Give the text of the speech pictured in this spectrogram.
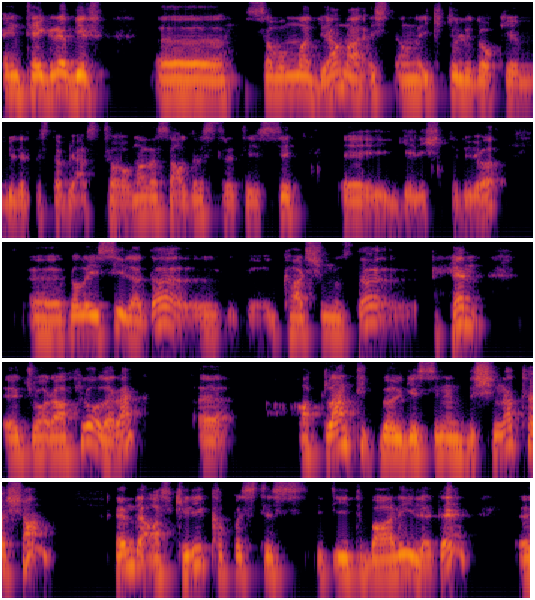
entegre bir e, savunma diyor ama işte onu iki türlü de okuyabiliriz tabii. Yani savunma ve saldırı stratejisi e, geliştiriyor. E, dolayısıyla da e, karşımızda hem e, coğrafi olarak e, Atlantik bölgesinin dışına taşan hem de askeri kapasitesi itibariyle de e,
